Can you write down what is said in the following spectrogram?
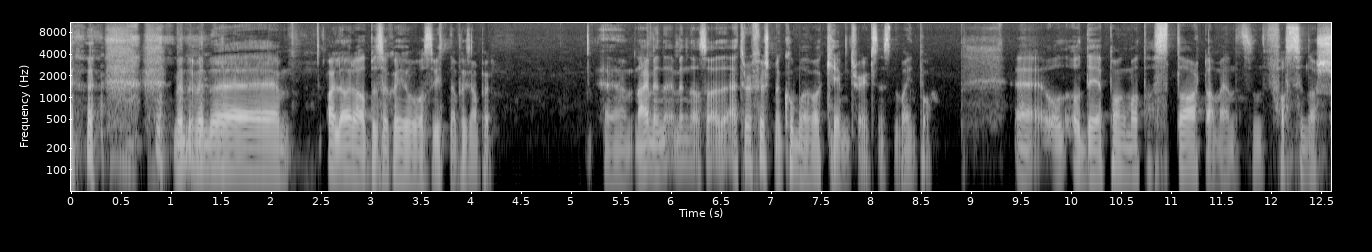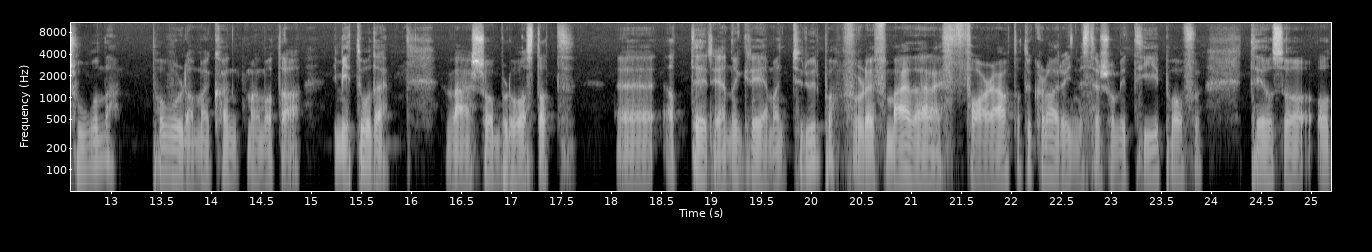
men men alle har hatt besøk av Jehovas vitner, f.eks. Uh, nei, men, men altså, jeg tror det første som kom over, var chemtrails, som du var inne på. Og, og det på mange måter starta med en sånn fascinasjon da, på hvordan man kan på mange måter, i mitt hode, være så blåst at, uh, at det er noe greier man tror på. For, det, for meg det er far out, at du klarer å investere så mye tid på for, til også, å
